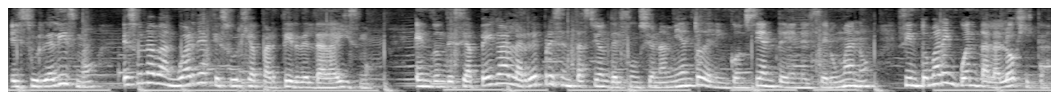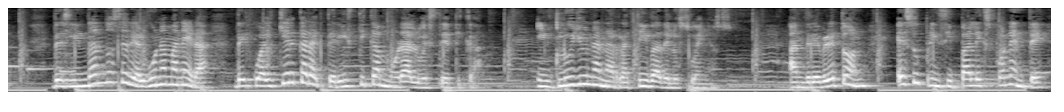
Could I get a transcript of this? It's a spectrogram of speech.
El surrealismo es una vanguardia que surge a partir del dadaísmo, en donde se apega a la representación del funcionamiento del inconsciente en el ser humano sin tomar en cuenta la lógica, deslindándose de alguna manera de cualquier característica moral o estética. Incluye una narrativa de los sueños. André Breton es su principal exponente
